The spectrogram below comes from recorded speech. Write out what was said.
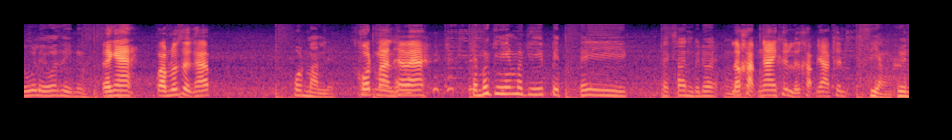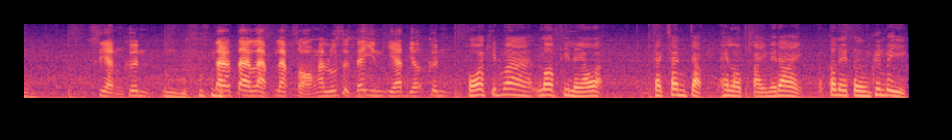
รู้เลยว่าสี่หนึ่งเป็นไง ความรู้สึกครับ โคตรมันเลย โคตรมันใช่ไหมแต่เมื่อกี้เมื่อกี้ปิดไอ้แท็กชั่นไปด้วยแล้วขับง่ายขึ้นหรือขับยากขึ้น เสี่ยงขึ้น เสี่ยงขึ้นอืมแต่แต่แลบแลบสองอะรู้สึกได้ยินเอียดเยอะขึ้น เพราะว่าคิดว่ารอบที่แล้วอะแท็กชั่นจับให้เราไปไม่ได้ ก็เลยเติมขึ้นไปอีก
